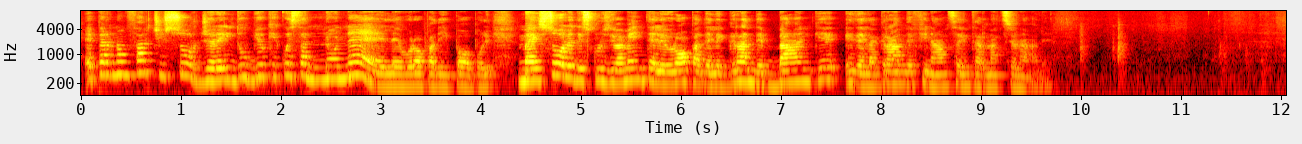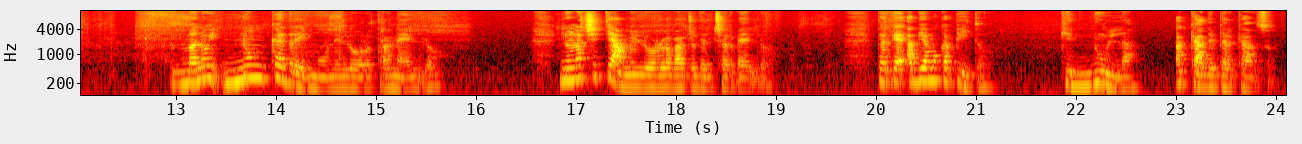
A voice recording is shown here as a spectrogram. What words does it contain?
è per non farci sorgere il dubbio che questa non è l'Europa dei popoli, ma è solo ed esclusivamente l'Europa delle grandi banche e della grande finanza internazionale. Ma noi non cadremo nel loro tranello, non accettiamo il loro lavaggio del cervello, perché abbiamo capito che nulla accade per caso.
